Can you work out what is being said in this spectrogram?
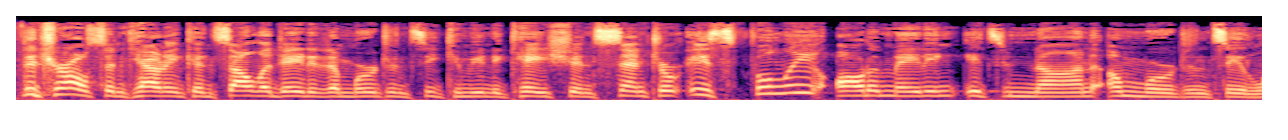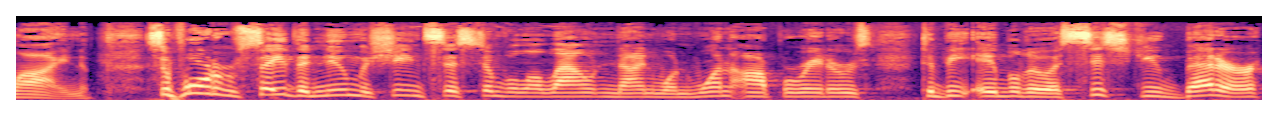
The Charleston County Consolidated Emergency Communications Center is fully automating its non-emergency line. Supporters say the new machine system will allow 911 operators to be able to assist you better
